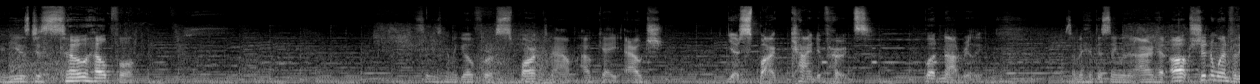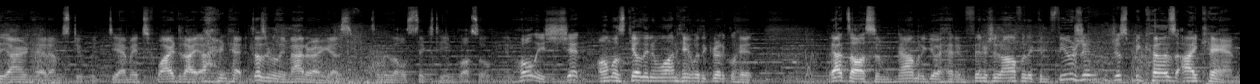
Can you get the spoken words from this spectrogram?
and he is just so helpful. This thing's gonna go for a spark now. Okay, ouch. Your spark kind of hurts. But not really. So I'm gonna hit this thing with an iron head. Oh, shouldn't have went for the iron head. I'm stupid. Damn it. Why did I iron head? It doesn't really matter, I guess. It's only level 16 plusle. And holy shit, almost killed it in one hit with a critical hit. That's awesome. Now I'm gonna go ahead and finish it off with a confusion just because I can.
